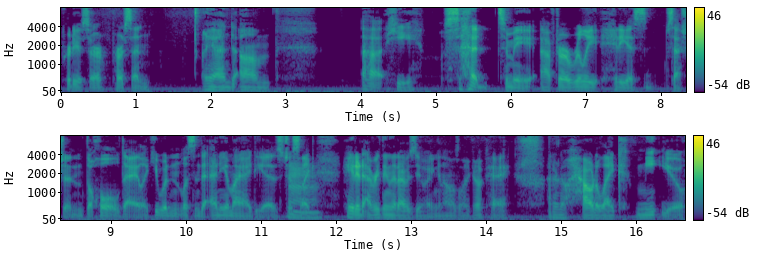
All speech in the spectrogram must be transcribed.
producer, person, and um, uh, he said to me after a really hideous session the whole day, like he wouldn't listen to any of my ideas, just like hated everything that I was doing, and I was like, okay, I don't know how to like meet you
